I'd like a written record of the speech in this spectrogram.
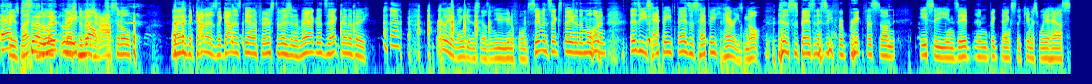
Cheers, mate. Enjoy Absolutely First Division, not. Arsenal. hey, the Gunners, the Gunners down in First Division. And how good's that going to be? Brilliant. They can get themselves a new uniform. 7.16 in the morning. Izzy's happy. Baz is happy. Harry's not. This is Baz and Izzy for breakfast on SENZ. And big thanks to the Chemist Warehouse.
